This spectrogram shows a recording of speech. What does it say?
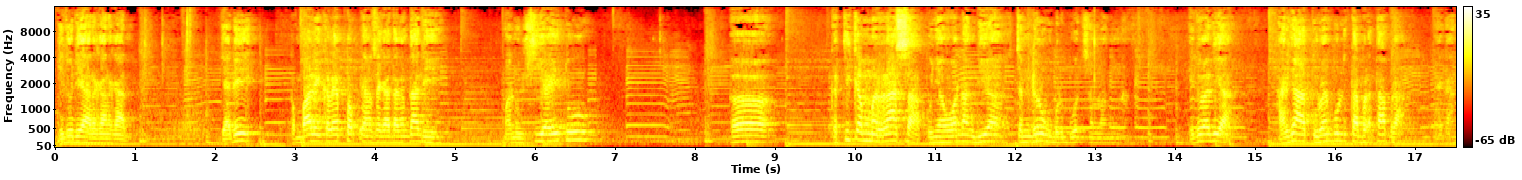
Itu dia rekan-rekan. Jadi kembali ke laptop yang saya katakan tadi, manusia itu uh, ketika merasa punya wewenang dia cenderung berbuat semena-mena. Itulah dia. Akhirnya aturan pun ditabrak-tabrak, ya kan?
